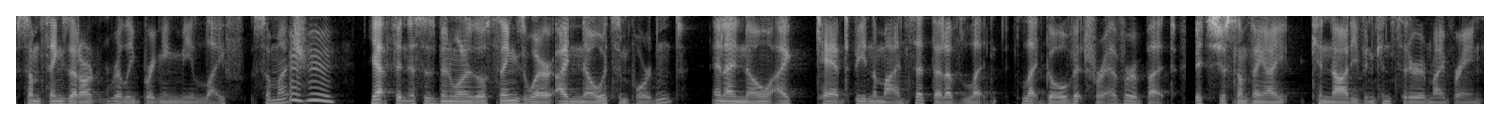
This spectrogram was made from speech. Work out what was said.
some things that aren't really bringing me life so much. Mm-hmm. Yeah, fitness has been one of those things where I know it's important and I know I can't be in the mindset that I've let let go of it forever, but it's just something I cannot even consider in my brain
